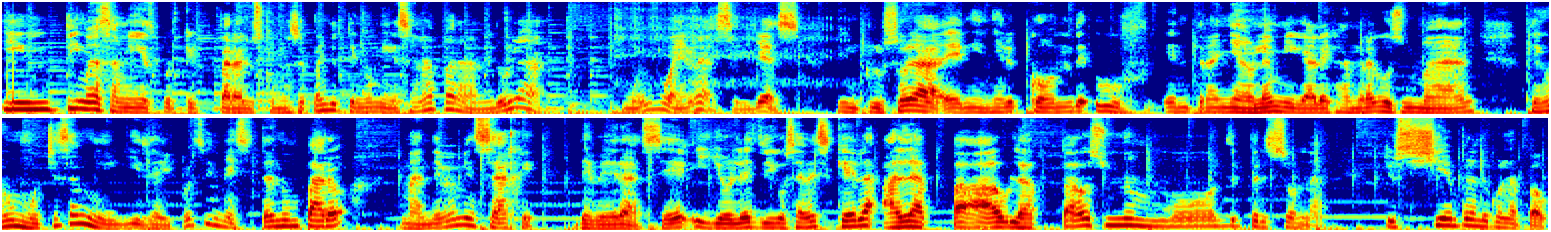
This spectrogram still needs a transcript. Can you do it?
íntimas amigas, porque para los que no sepan, yo tengo amigas en la farándula. Muy buenas, ellas. Incluso la el Conde, uff, entrañable amiga Alejandra Guzmán. Tengo muchas amigas ahí por si necesitan un paro, mándenme un mensaje, de veras, ¿eh? Y yo les digo, ¿sabes qué? La, a la Pau, la Pau es un amor de persona. Yo siempre ando con la Pau.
